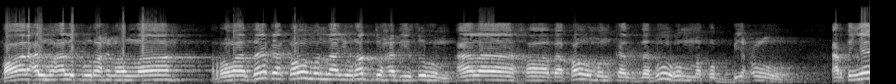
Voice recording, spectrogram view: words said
Qala al-mu'allif rahimahullah, rawadzaka qaumun la yuraddu hadithuhum ala khaba qaumun kadzdzabuhum maqubbihu. Artinya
